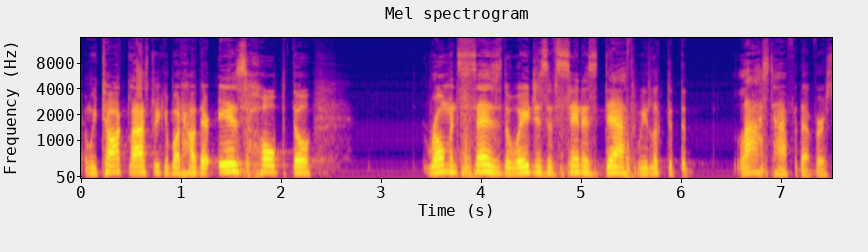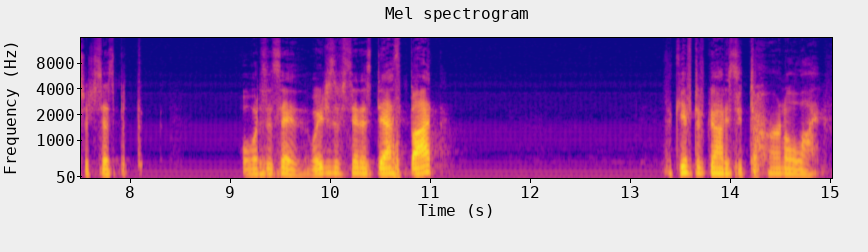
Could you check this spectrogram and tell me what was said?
And we talked last week about how there is hope, though Romans says the wages of sin is death. We looked at the last half of that verse, which says, but, the, well, what does it say? The wages of sin is death, but the gift of God is eternal life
